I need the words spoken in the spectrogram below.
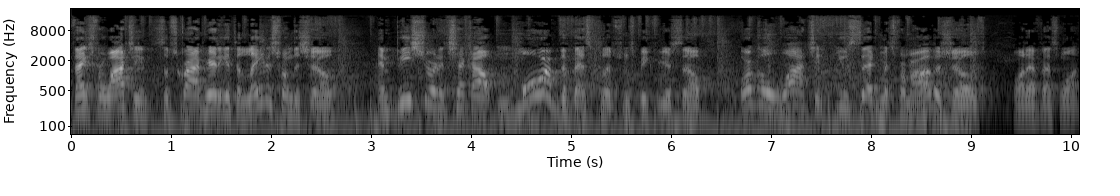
Thanks for watching. Subscribe here to get the latest from the show. And be sure to check out more of the best clips from Speak for Yourself or go watch a few segments from our other shows on FS1.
